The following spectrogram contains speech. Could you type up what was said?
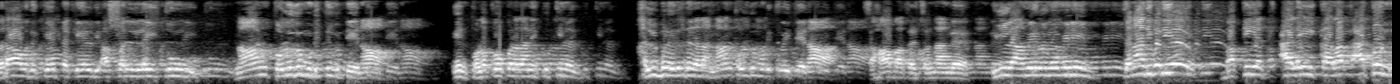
முதலாவது கேட்ட கேள்வி அசல்லை தூ நான் தொழுது முடித்து விட்டேனா? என் தொலைப்போக்குல தானே குத்தினது? கல்புல இருந்ததா நான் தொழுது முடித்து வைத்தேனா? சஹாபாக்கள் சொன்னாங்க இல்ல அமீருல் ஜனாதிபதியே பக்கியத் அலை கலகாத்துன்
